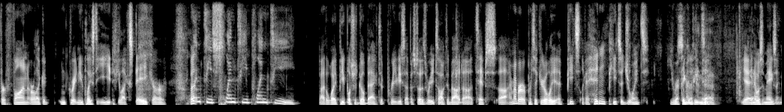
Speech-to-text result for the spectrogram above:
for fun or like a great new place to eat if you like steak or? But- Plenty, plenty, plenty. By the way, people should go back to previous episodes where you talked about uh, tips. Uh, I remember particularly a pizza, like a hidden pizza joint. You Secret recommended to me. pizza. Yeah, and it was amazing.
